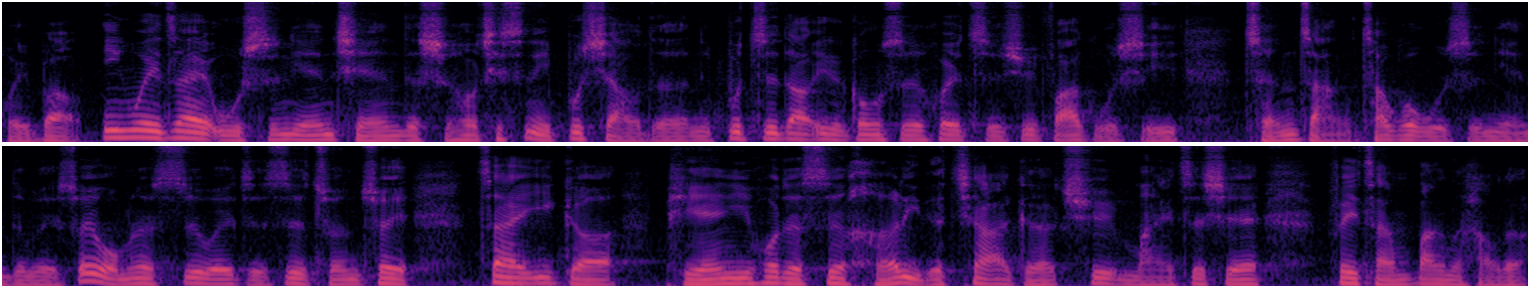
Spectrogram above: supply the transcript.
回报，因为在五十年前的时候，其实你不晓得，你不知道一个公司会持续发股息、成长超过五十年，对不对？所以我们的思维只是纯粹在一个便宜或者是合理的价格去买这些非常棒的、好的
